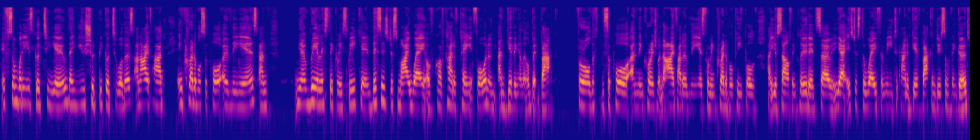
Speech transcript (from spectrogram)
If somebody is good to you, then you should be good to others. And I've had incredible support over the years and you know, realistically speaking, this is just my way of, of kind of paying it forward and, and giving a little bit back for all the, the, support and encouragement that I've had over the years from incredible people, yourself included. So yeah, it's just a way for me to kind of give back and do something good.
